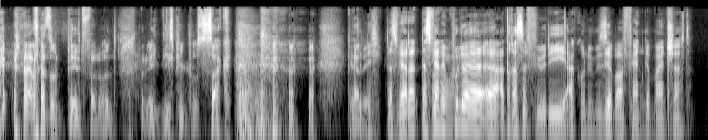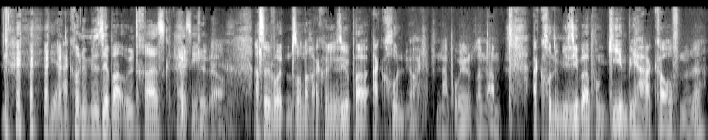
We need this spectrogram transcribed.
Und dann einfach so ein Bild von uns. Und wegen these people suck. Herrlich. Das wäre dann, das wäre oh. eine coole äh, Adresse für die akronymisierbar Fangemeinschaft. Die akronymisierbar Ultras quasi. Genau. Achso, wir wollten uns auch noch akronymisierbar, Akron, oh, ich habe ein Problem mit unserem Namen. Akronymisierbar.gmbH kaufen, oder?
